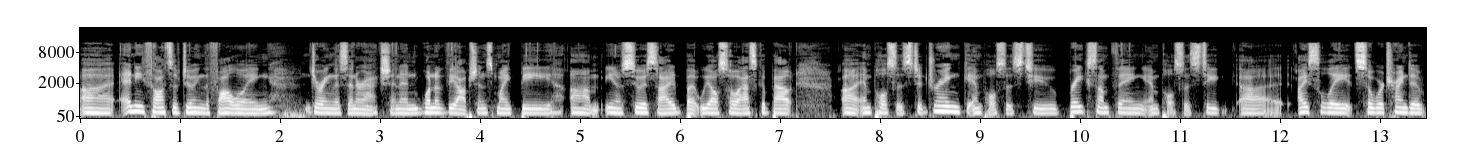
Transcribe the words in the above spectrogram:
uh, any thoughts of doing the following during this interaction? And one of the options might be, um, you know, suicide, but we also ask about uh, impulses to drink, impulses to break something, impulses to uh, isolate. So we're trying to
